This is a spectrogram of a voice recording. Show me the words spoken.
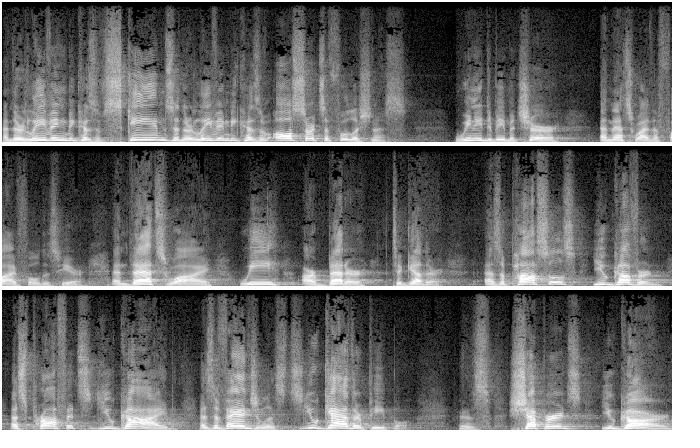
And they're leaving because of schemes and they're leaving because of all sorts of foolishness. We need to be mature, and that's why the fivefold is here. And that's why we are better together. As apostles, you govern. As prophets, you guide. As evangelists, you gather people. As shepherds, you guard.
